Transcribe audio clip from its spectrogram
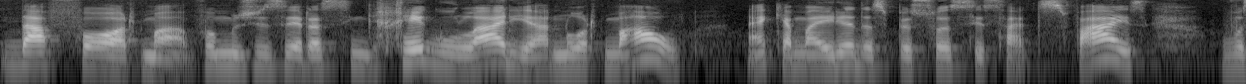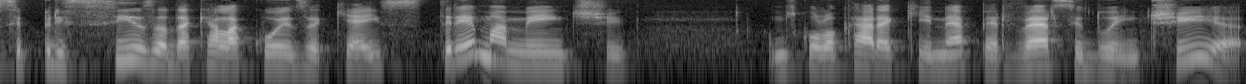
da forma, vamos dizer assim, regular e anormal, né, que a maioria das pessoas se satisfaz, você precisa daquela coisa que é extremamente, vamos colocar aqui, né, perversa e doentia,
